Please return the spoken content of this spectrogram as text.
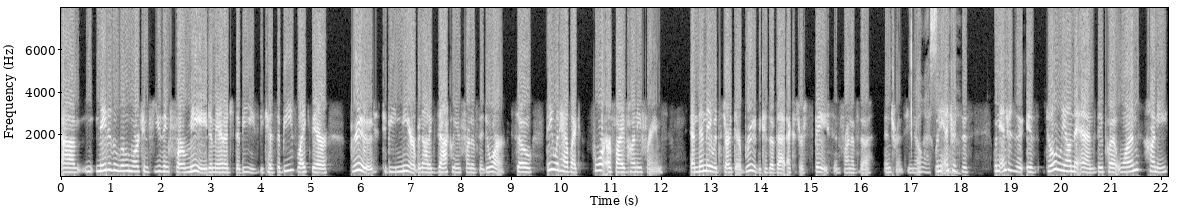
um, made it a little more confusing for me to manage the bees because the bees like their brood to be near but not exactly in front of the door. So they would have like four or five honey frames and then they would start their brood because of that extra space in front of the entrance, you know. Oh, I see, when the entrance yeah. is when the entrance is totally on the end, they put one honey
